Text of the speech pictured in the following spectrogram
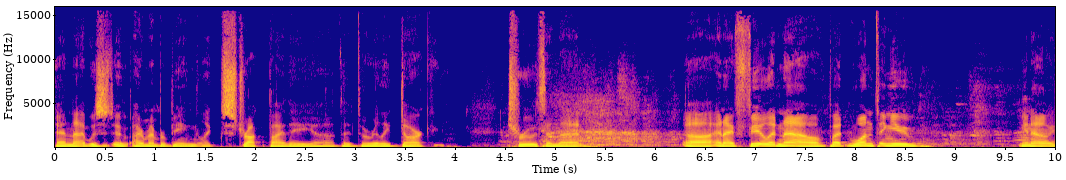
And I was, I remember being like struck by the uh, the, the really dark truth in that uh, and I feel it now. But one thing you, you know,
